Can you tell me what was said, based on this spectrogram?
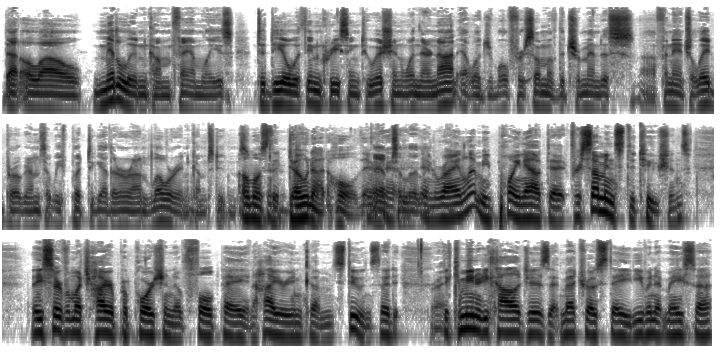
that allow middle income families to deal with increasing tuition when they're not eligible for some of the tremendous uh, financial aid programs that we've put together around lower income students. Almost a donut hole there. Absolutely. And, and Ryan, let me point out that for some institutions, they serve a much higher proportion of full pay and higher income students. That right. the community colleges at Metro State, even at Mesa,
